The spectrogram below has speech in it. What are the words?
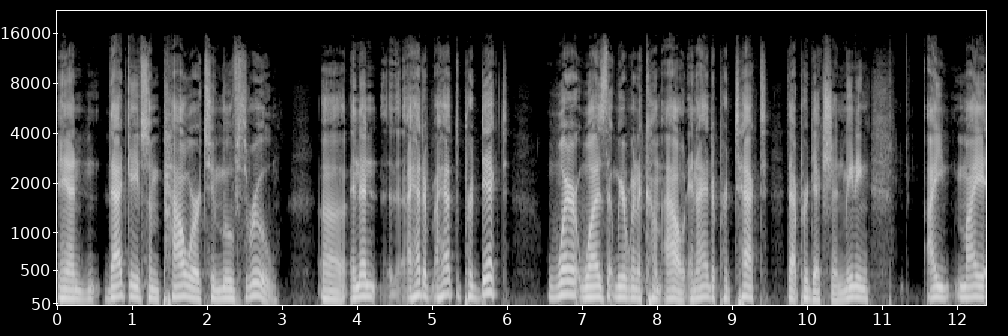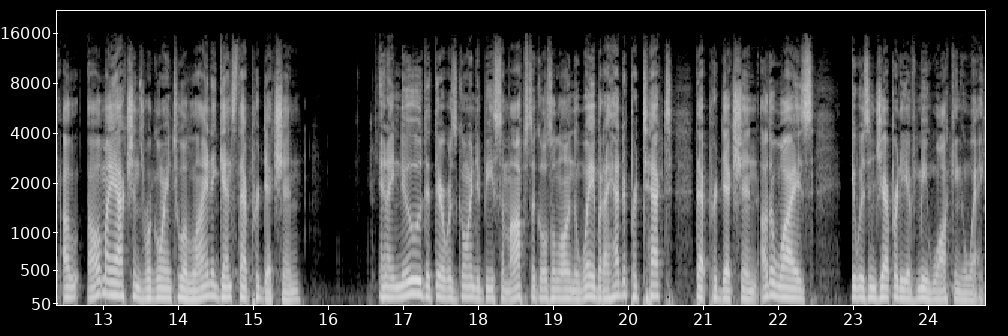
And that gave some power to move through. Uh, and then I had to I had to predict where it was that we were going to come out, and I had to protect that prediction, meaning I my all my actions were going to align against that prediction. And I knew that there was going to be some obstacles along the way, but I had to protect that prediction. Otherwise, it was in jeopardy of me walking away.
